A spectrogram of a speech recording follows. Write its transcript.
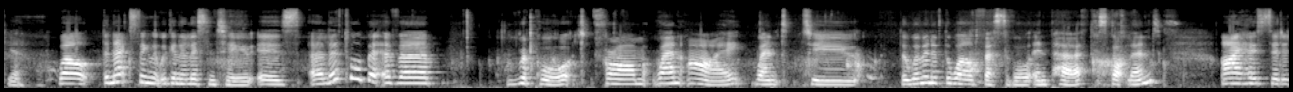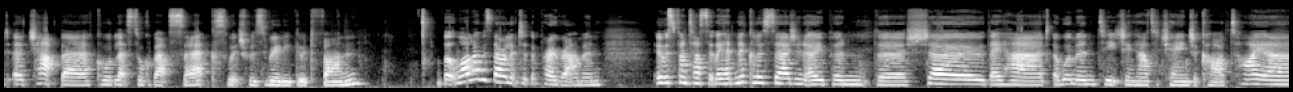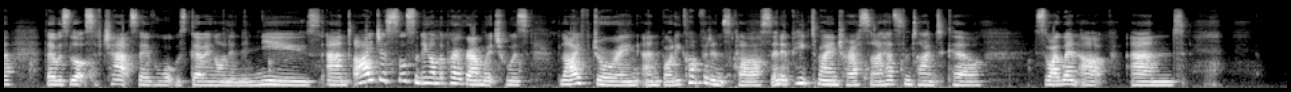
Yeah. Well, the next thing that we're going to listen to is a little bit of a report from when I went to the Women of the World Festival in Perth, Scotland. I hosted a, chat there called Let's Talk About Sex, which was really good fun. But while I was there, I looked at the programme and it was fantastic. They had Nicola Sturgeon open the show. They had a woman teaching how to change a car tyre. There was lots of chats over what was going on in the news. And I just saw something on the programme which was life drawing and body confidence class. And it piqued my interest and I had some time to kill. So I went up and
